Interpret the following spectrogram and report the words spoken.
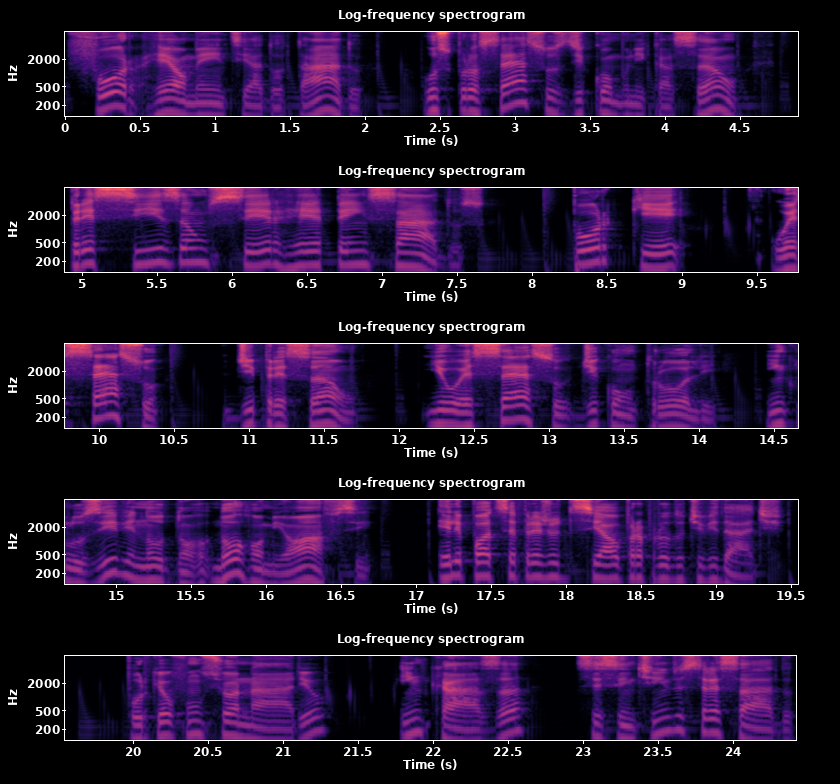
for realmente adotado, os processos de comunicação precisam ser repensados, porque o excesso de pressão e o excesso de controle, inclusive no, no home office, ele pode ser prejudicial para a produtividade, porque o funcionário em casa, se sentindo estressado,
